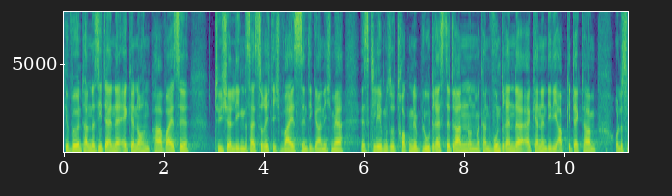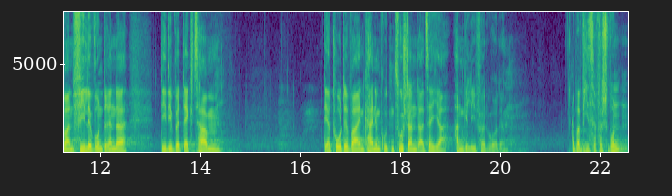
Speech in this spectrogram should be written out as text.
gewöhnt haben. Da sieht er in der Ecke noch ein paar weiße Tücher liegen. Das heißt, so richtig weiß sind die gar nicht mehr. Es kleben so trockene Blutreste dran und man kann Wundränder erkennen, die die abgedeckt haben. Und es waren viele Wundränder, die die bedeckt haben. Der Tote war in keinem guten Zustand, als er hier angeliefert wurde. Aber wie ist er verschwunden?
